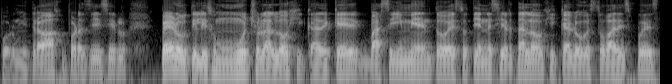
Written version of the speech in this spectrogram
por mi trabajo, por así decirlo, pero utilizo mucho la lógica de que va seguimiento, esto tiene cierta lógica, luego esto va después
